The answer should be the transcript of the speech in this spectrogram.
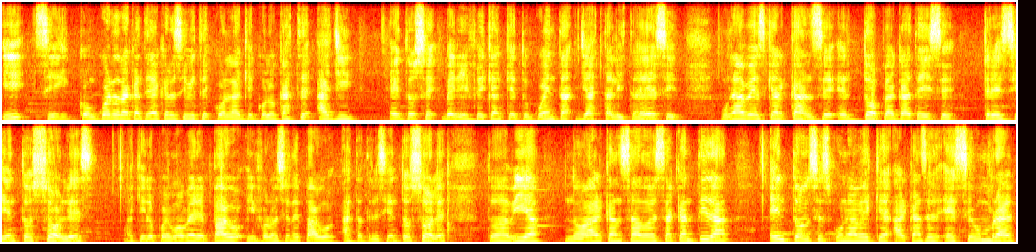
y si concuerda la cantidad que recibiste con la que colocaste allí, entonces verifican que tu cuenta ya está lista. Es decir, una vez que alcance el tope, acá te dice 300 soles, Aquí lo podemos ver en pago, información de pago hasta 300 soles. Todavía no ha alcanzado esa cantidad. Entonces una vez que alcances ese umbral,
